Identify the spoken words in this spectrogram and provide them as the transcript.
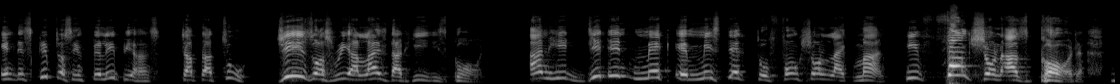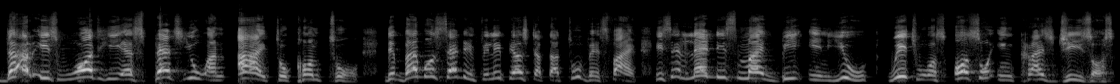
in the scriptures in Philippians chapter 2, Jesus realized that he is God. And he didn't make a mistake to function like man. He functioned as God. That is what he expects you and I to come to. The Bible said in Philippians chapter 2, verse 5, he said, Let this mind be in you, which was also in Christ Jesus.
